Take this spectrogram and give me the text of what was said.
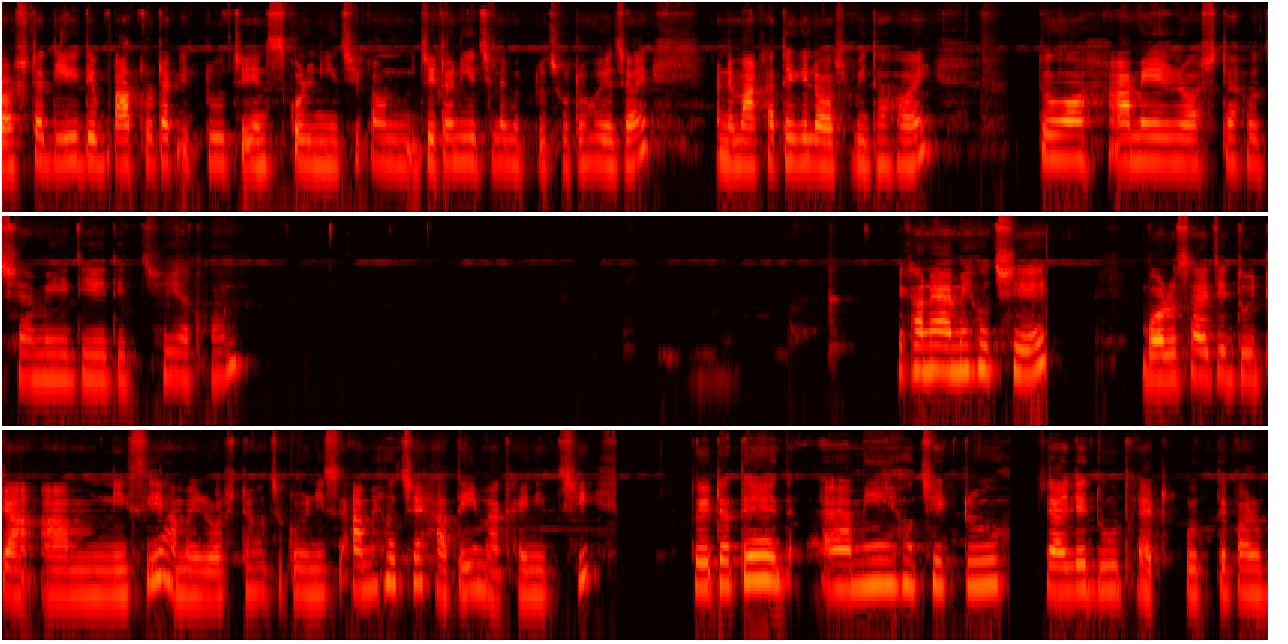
রসটা দিয়ে দেব। পাত্রটাকে একটু চেঞ্জ করে নিয়েছি, কারণ যেটা নিয়েছিলাম একটু ছোট হয়ে যায় মানে মাখাতে গেলে অসুবিধা হয়। তো আমের রসটা হচ্ছে আমি দিয়ে দিচ্ছি এখন। এখানে আমি হচ্ছে বড় সাইজের দুইটা আম নিছি আমের রসটা হচ্ছে করে নিছি আমি হচ্ছে হাতেই মাখাই নিচ্ছি। তো এটাতে আমি হচ্ছে একটু চাইলে দুধ অ্যাড করতে পারব।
